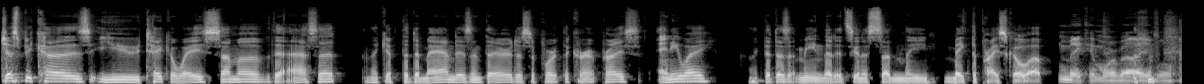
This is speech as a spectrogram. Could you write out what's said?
Just because you take away some of the asset, like if the demand isn't there to support the current price anyway, like that doesn't mean that it's going to suddenly make the price go up. Make it more valuable.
